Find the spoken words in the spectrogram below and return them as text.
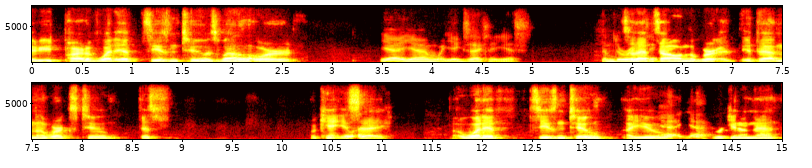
are you part of what if season two as well or? Yeah yeah exactly yes. I'm directing. so that's all in the work is that in the works too? This What can't you say? What if season two? Are you yeah, yeah. working on that?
